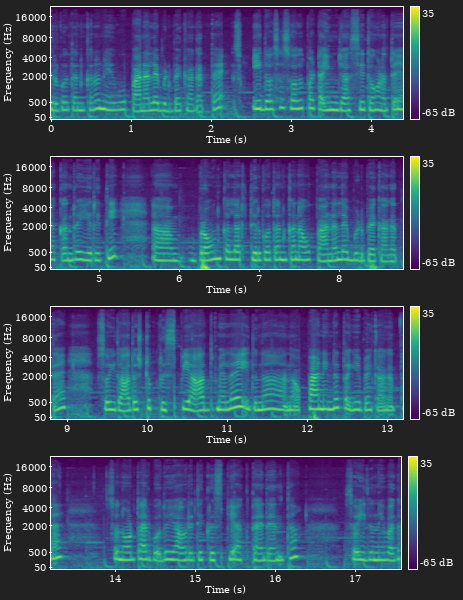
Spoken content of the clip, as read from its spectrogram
ತಿರುಗೋ ತನಕ ನೀವು ಪ್ಯಾನಲ್ಲೇ ಬಿಡಬೇಕಾಗತ್ತೆ. ಈ ದೋಸೆ ಸ್ವಲ್ಪ ಟೈಮ್ ಜಾಸ್ತಿ ತೊಗೊಳತ್ತೆ. ಯಾಕಂದರೆ ಈ ರೀತಿ ಬ್ರೌನ್ ಕಲರ್ ತಿರುಗೋ ತನಕ ನಾವು ಪ್ಯಾನಲ್ಲೇ ಬಿಡಬೇಕಾಗತ್ತೆ. ಸೊ ಇದಾದಷ್ಟು ಕ್ರಿಸ್ಪಿ ಆದಮೇಲೆ ಇದನ್ನು ನಾವು ಪ್ಯಾನಿಂದ ತೆಗಿಬೇಕಾಗತ್ತೆ. ಸೊ ನೋಡ್ತಾ ಇರ್ಬೋದು ಯಾವ ರೀತಿ ಕ್ರಿಸ್ಪಿ ಆಗ್ತಾಯಿದೆ ಅಂತ. ಸೊ ಇದನ್ನ ಇವಾಗ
